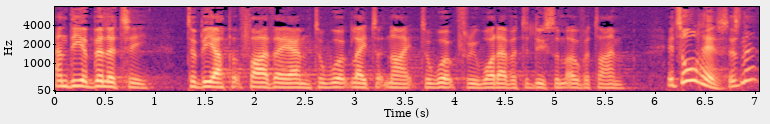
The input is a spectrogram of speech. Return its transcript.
and the ability to be up at 5 a.m., to work late at night, to work through whatever, to do some overtime. It's all His, isn't it?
